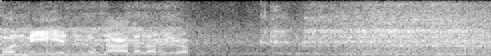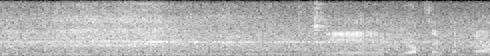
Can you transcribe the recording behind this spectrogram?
นู่นมีเห็นลูกค้ากำลังเลือกนี่เลือกใส่ตะกร้า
